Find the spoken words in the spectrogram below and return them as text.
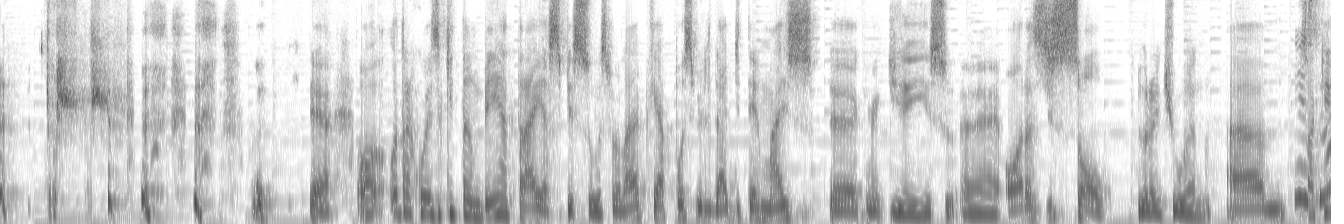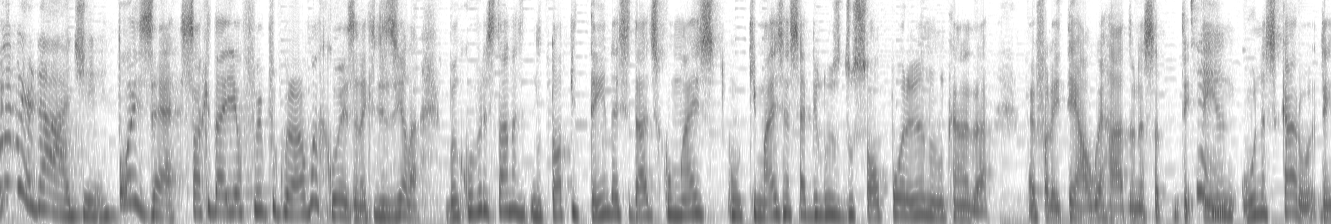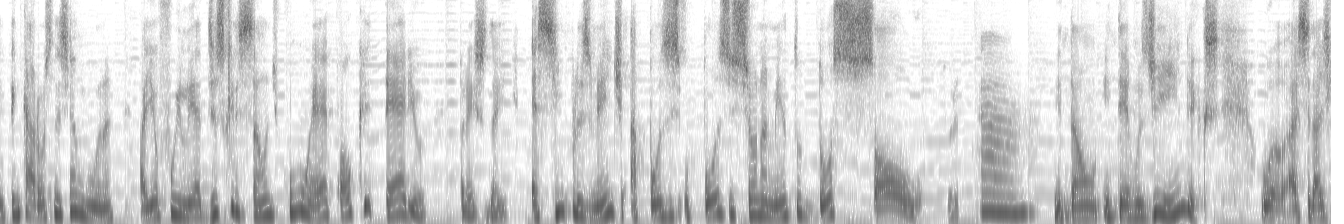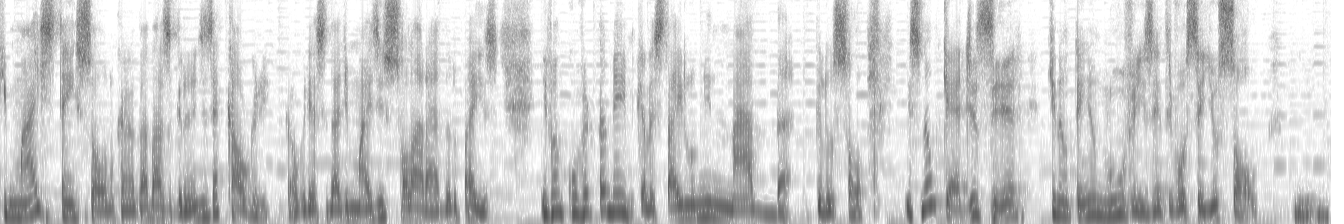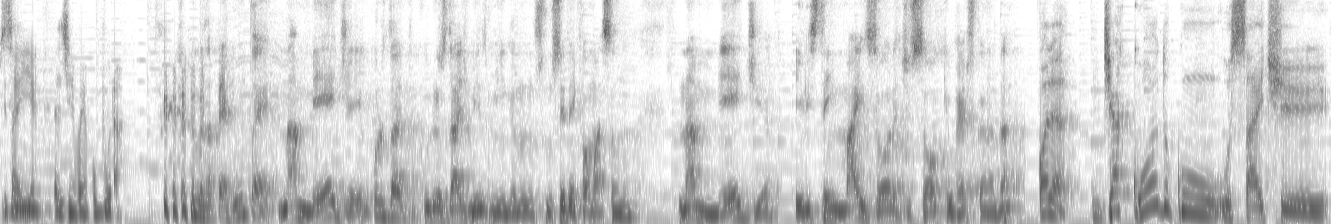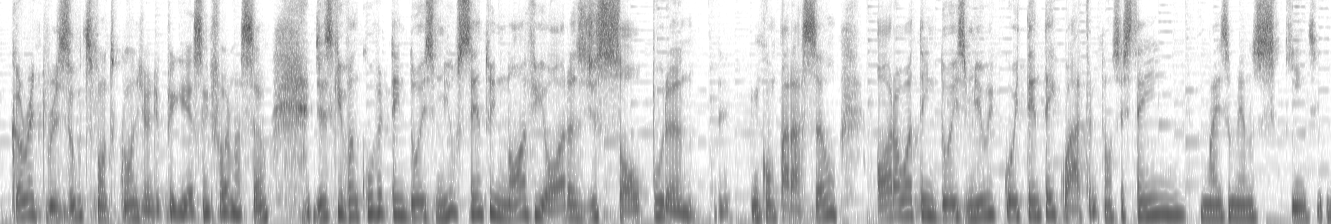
É. Outra coisa que também atrai as pessoas por lá é porque é a possibilidade de ter mais, é, como é que direi isso, É, horas de sol durante o ano. Ah, Isso que não é verdade. Pois é, só que daí eu fui procurar uma coisa, né? Que dizia lá, Vancouver está no top 10 das cidades com mais com que mais recebe luz do sol por ano no Canadá. Aí eu falei, tem algo errado nessa. Tem, tem angu nesse caroço, tem, tem caroço nesse angu, né? Aí eu fui ler a descrição de como é, qual o critério para isso daí. É simplesmente a posi o posicionamento do sol. Ah, Então, em termos de índex, o- a cidade que mais tem sol no Canadá, das grandes, é Calgary. Calgary é a cidade mais ensolarada do país. E Vancouver também, porque ela está iluminada pelo sol. Isso não quer dizer que não tenha nuvens entre você e o sol. E daí a Sim. casinha vai pro buraco. Mas a pergunta é, na média, é curiosidade, curiosidade mesmo, minha, eu não, não sei da informação, não. Na média, eles têm mais horas de sol que o resto do Canadá? Olha, de acordo com o site currentresults.com, de onde eu peguei essa informação, diz que Vancouver tem 2.109 horas de sol por ano. né? Em comparação, Ottawa tem 2.084. Então vocês têm mais ou menos 15.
